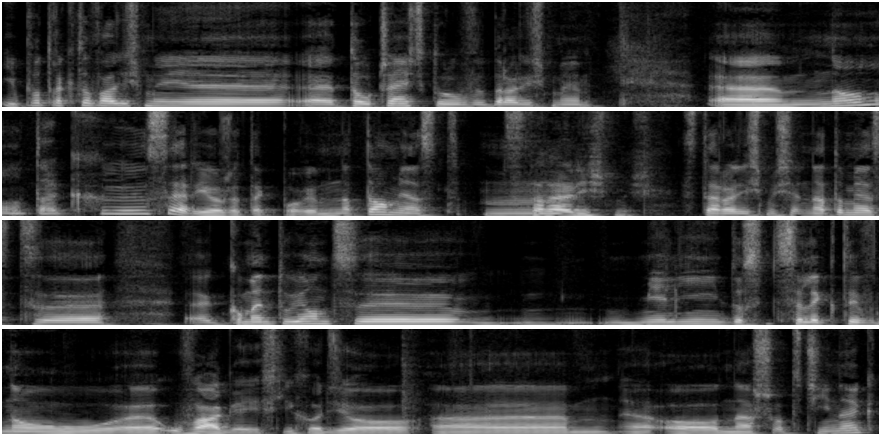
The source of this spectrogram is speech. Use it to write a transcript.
i potraktowaliśmy je, tą część, którą wybraliśmy No, tak e, serio, że tak powiem. Natomiast. mm, Staraliśmy się. Staraliśmy się. Natomiast e, e, komentujący m, mieli dosyć selektywną uwagę, jeśli chodzi o, o nasz odcinek,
